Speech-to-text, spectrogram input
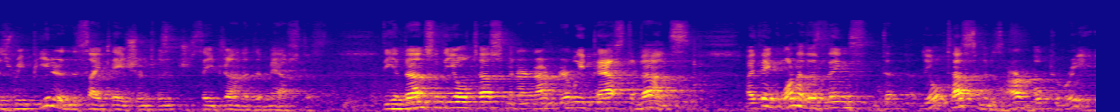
is repeated in the citation from St. John of Damascus. The events of the Old Testament are not merely past events. I think one of the things the Old Testament is a hard book to read.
